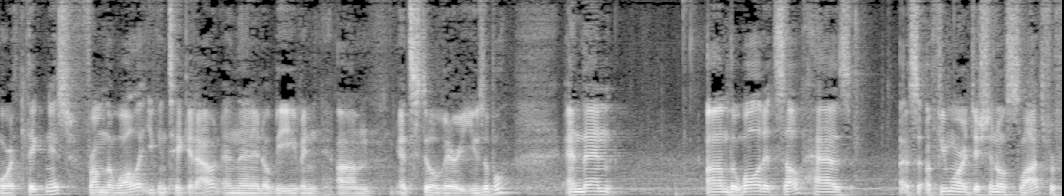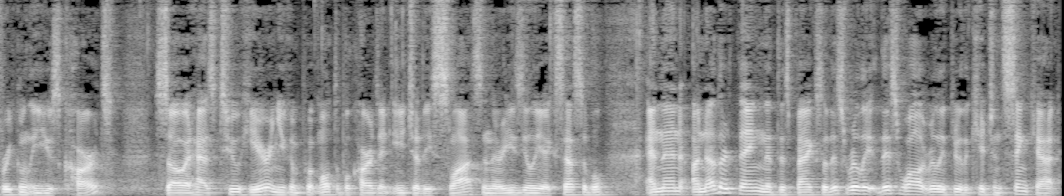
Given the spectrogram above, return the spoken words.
or thickness from the wallet. You can take it out and then it'll be even, um, it's still very usable. And then um, the wallet itself has a, a few more additional slots for frequently used cards. So it has two here and you can put multiple cards in each of these slots and they're easily accessible. And then another thing that this bag, so this really, this wallet really threw the kitchen sink at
